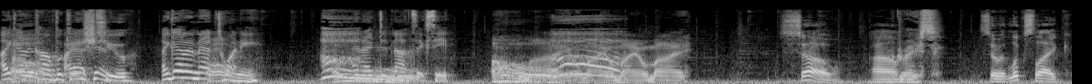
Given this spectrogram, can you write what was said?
I got Oh. a complication. I had two. I got a nat twenty, and I did not succeed. Oh my, oh my, oh my, oh my. So, um, Grace. so it looks like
